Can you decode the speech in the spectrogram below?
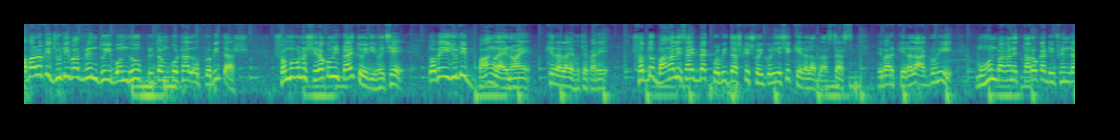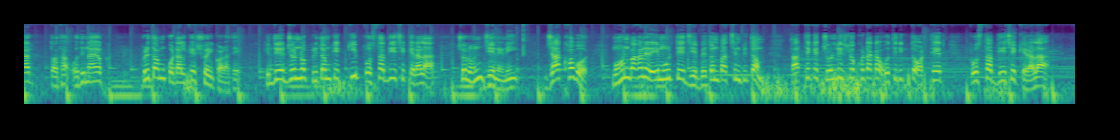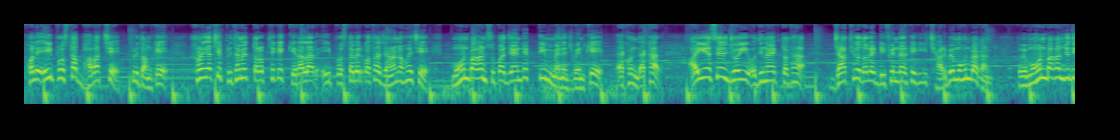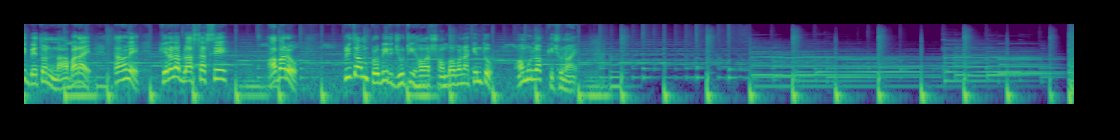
আবারও কি জুটি বাঁধবেন দুই বন্ধু, প্রীতম কোটাল ও প্রবীর দাস সম্ভাবনা সেরকমই প্রায় তৈরি হয়েছে। তবে এই জুটি বাংলায় নয়, কেরালায় হতে পারে। সদ্য বাঙালি সাইড ব্যাক প্রবীর দাসকে সই করিয়েছে কেরালা ব্লাস্টার্স। এবার কেরালা আগ্রহী মোহনবাগানের তারকা ডিফেন্ডার তথা অধিনায়ক প্রীতম কোটালকে সই করাতে। কিন্তু এর জন্য প্রীতমকে কি প্রস্তাব দিয়েছে কেরালা, চলুন জেনে নিই। যা খবর মোহনবাগানের এই মুহূর্তে যে বেতন পাচ্ছেন প্রীতম, তার থেকে চল্লিশ লক্ষ টাকা অতিরিক্ত অর্থের প্রস্তাব দিয়েছে কেরালা। ফলে এই প্রস্তাব ভাবাচ্ছে প্রীতমকে। শোনা যাচ্ছে প্রীতমের তরফ থেকে কেরালার এই প্রস্তাবের কথা জানানো হয়েছে মোহনবাগান সুপার জায়ান্টের টিম ম্যানেজমেন্টকে। এখন দেখার, আইএসএল জয়ী অধিনায়ক তথা জাতীয় দলের ডিফেন্ডারকে কি ছাড়বে মোহনবাগান? তবে মোহনবাগান যদি বেতন না বাড়ায়, তাহলে কেরালা ব্লাস্টার্সে আবারও প্রীতম প্রবীর জুটি হওয়ার সম্ভাবনা কিন্তু অমূলক কিছু নয়।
